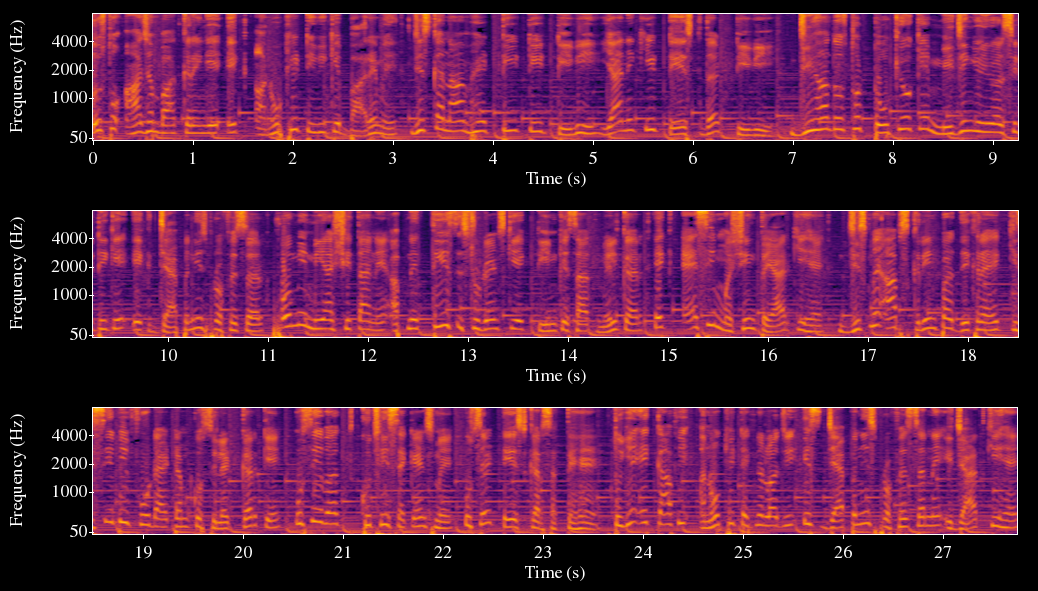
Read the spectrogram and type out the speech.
दोस्तों, आज हम बात करेंगे एक अनोखी टीवी के बारे में, जिसका नाम है टी टी टीवी यानी कि टेस्ट द टीवी जी हाँ दोस्तों टोक्यो के मीजिंग यूनिवर्सिटी के एक जापानीज प्रोफेसर होमी मियाशिता ने अपने 30 स्टूडेंट्स की एक टीम के साथ मिलकर एक ऐसी मशीन तैयार की है, जिसमें आप स्क्रीन पर दिख रहे किसी भी फ़ूड आइटम को सिलेक्ट करके उसी वक्त कुछ ही सेकेंड्स में उसे टेस्ट कर सकते हैं। तो ये एक काफ़ी अनोखी टेक्नोलॉजी इस जापानीज प्रोफेसर ने इजाद की है,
